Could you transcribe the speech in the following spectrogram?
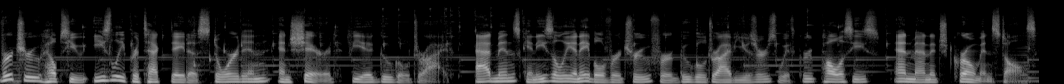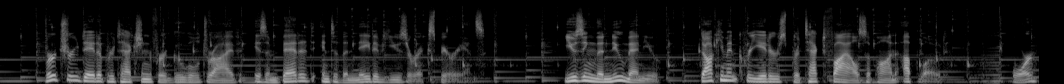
Virtru helps you easily protect data stored in and shared via Google Drive. Admins can easily enable Virtru for Google Drive users with group policies and managed Chrome installs. Virtru data protection for Google Drive is embedded into the native user experience. Using the New menu, document creators protect files upon upload, or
